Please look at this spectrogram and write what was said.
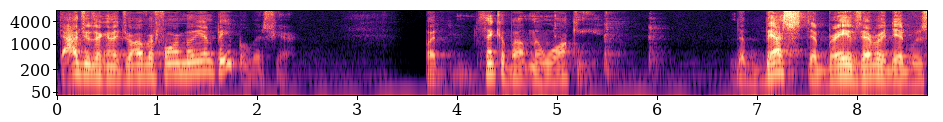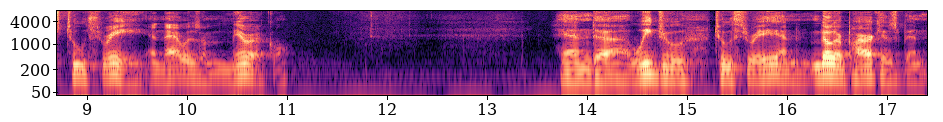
Dodgers are going to draw over 4 million people this year. But think about Milwaukee the best the Braves ever did was 2-3, and that was a miracle. And uh, we drew 2-3, and Miller Park has been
